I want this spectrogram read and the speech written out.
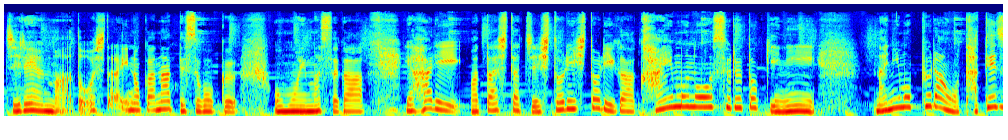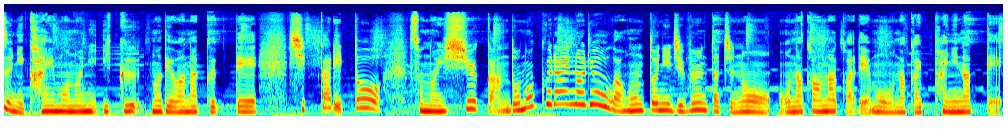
ジレンマどうしたらいいのかなってすごく思いますがやはり私たち一人一人が買い物をする時に何もプランを立てずに買い物に行くのではなくってしっかりとその1週間どのくらいの量が本当に自分たちのお腹の中でもうお腹いっぱいになって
